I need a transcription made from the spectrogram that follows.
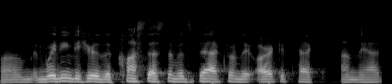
Um, and waiting to hear the cost estimates back from the architect on that.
